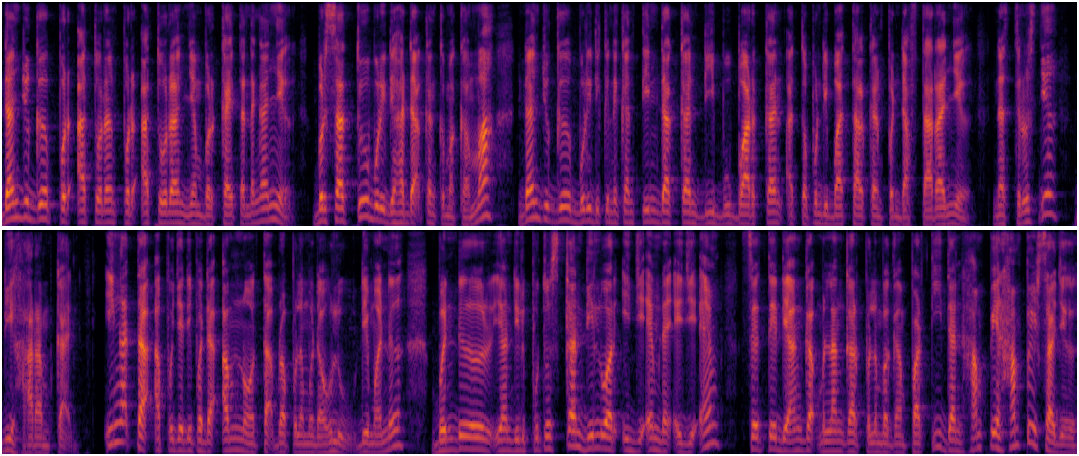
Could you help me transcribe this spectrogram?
dan juga peraturan-peraturan yang berkaitan dengannya. Bersatu boleh dihadapkan ke mahkamah dan juga boleh dikenakan tindakan dibubarkan ataupun dibatalkan pendaftarannya dan seterusnya diharamkan. Ingat tak apa jadi pada AMNO tak berapa lama dahulu di mana benda yang diputuskan di luar EGM dan AGM serta dianggap melanggar perlembagaan parti dan hampir-hampir saja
